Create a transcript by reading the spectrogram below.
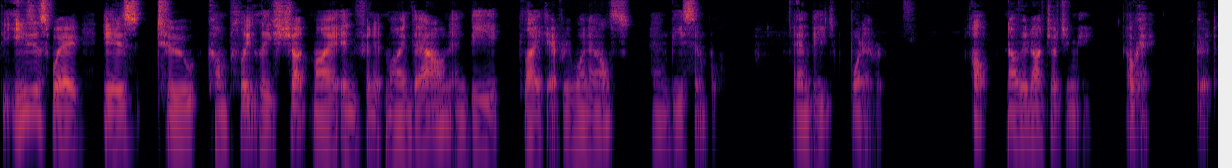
The easiest way is to completely shut my infinite mind down and be like everyone else and be simple and be whatever. Oh, now they're not judging me. Okay, good.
